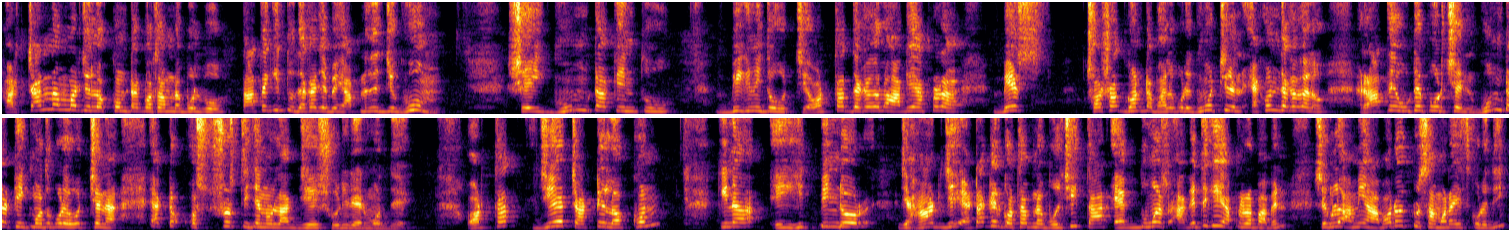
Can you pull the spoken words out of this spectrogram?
আর চার নাম্বার যে লক্ষণটার কথা আমরা বলব, তাতে কিন্তু দেখা যাবে আপনাদের যে ঘুম সেই ঘুমটা কিন্তু বিঘ্নিত হচ্ছে। অর্থাৎ দেখা গেল আগে আপনারা বেশ ছ সাত ঘণ্টা ভালো করে ঘুমোচ্ছিলেন, এখন দেখা গেল রাতে উঠে পড়ছেন, ঘুমটা ঠিক মতো করে হচ্ছে না, একটা অস্বস্তি যেন লাগছে শরীরের মধ্যে। অর্থাৎ যে চারটে লক্ষণ কিনা এই হৃৎপিণ্ডর যে হার্ট যে অ্যাটাকের কথা আমরা বলছি, তার এক দু মাস আগে থেকেই আপনারা পাবেন, সেগুলো আমি আবারও একটু সামারাইজ করে দিই।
